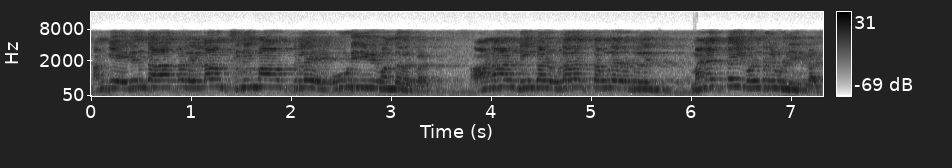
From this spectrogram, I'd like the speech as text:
அங்கே இருந்தார்கள் எல்லாம் சினிமாவுக்குள்ளே ஊடுருவி வந்தவர்கள். ஆனால் நீங்கள் உலகத் தமிழர்களின் மனத்தை வென்றுள்ளீர்கள்.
